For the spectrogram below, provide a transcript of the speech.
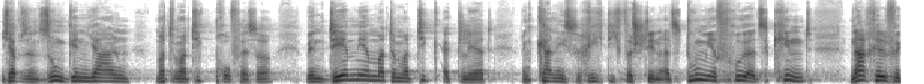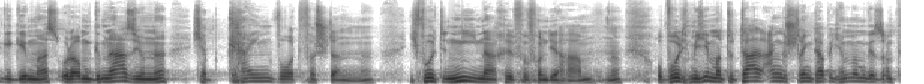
ich habe so einen genialen Mathematikprofessor. Wenn der mir Mathematik erklärt, dann kann ich es richtig verstehen. Als du mir früher als Kind Nachhilfe gegeben hast oder im Gymnasium, ne, ich habe kein Wort verstanden. Ne? Ich wollte nie Nachhilfe von dir haben, ne? obwohl ich mich immer total angestrengt habe. Ich habe immer gesagt,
